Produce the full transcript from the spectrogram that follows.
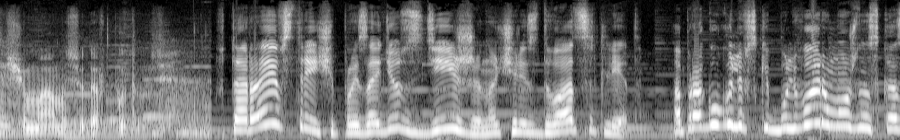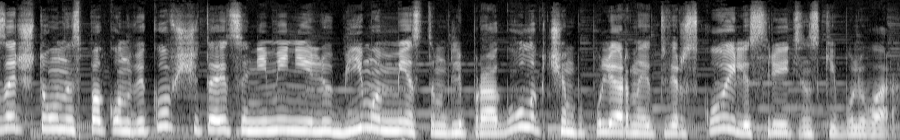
которые- еще маму сюда впутывать. Вторая встреча произойдет здесь же, но через 20 лет. А про Гоголевский бульвар можно сказать, что он испокон веков считается не менее любимым местом для прогулок, чем популярный Тверской или Сретенский бульвар.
